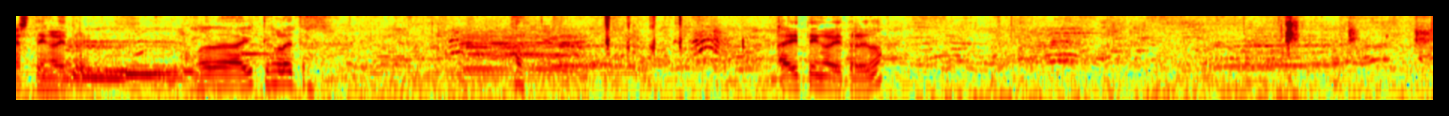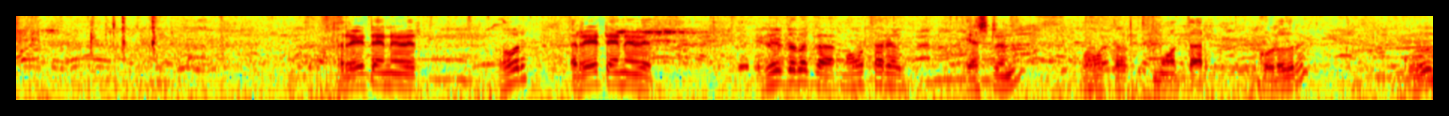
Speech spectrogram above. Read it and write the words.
ಎಷ್ಟು ತಿಂಗಳೈತೆ ರೀ ಅದು ಐದು ತಿಂಗಳೈತ್ರಿ ಐದು ತಿಂಗಳೈತ್ರಿ ಇದು? ರೇಟ್ ಏನು ಹೇಳಿರಿ? ಅವ್ರಿ ರೇಟ್ ಏನು ಹೇಳಿರಿ? ರೇಟ್ ಅದಕ್ಕೆ ಮೂವತ್ತಾರು ಹೇಳಿ ಎಷ್ಟು ಮೂವತ್ತಾರು. ಮೂವತ್ತಾರು. ಕೊಡೋದ್ರಿ? ಕೊಡೋದು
